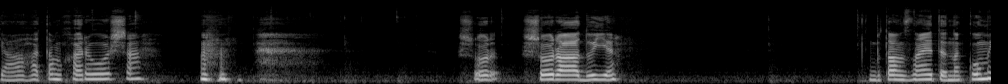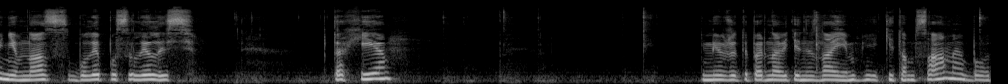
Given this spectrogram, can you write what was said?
Тяга там хороша. Що, радує. Бо там, знаєте, на комені в нас були поселились птахи. І ми вже тепер навіть і не знаємо, які там саме, бо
